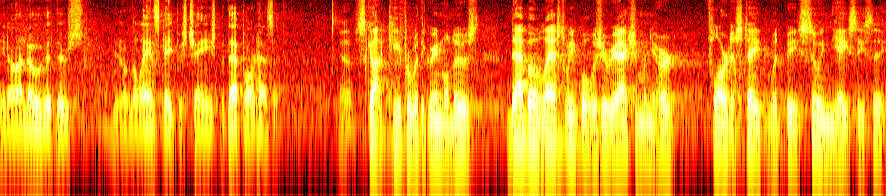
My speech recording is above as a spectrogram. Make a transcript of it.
You know, I know that there's, you know, the landscape has changed, but that part hasn't. Uh, Scott Keepfer with the Greenville News. Dabo, last week, what was your reaction when you heard Florida State would be suing the ACC?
